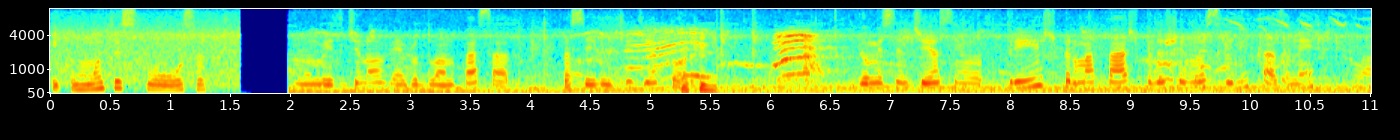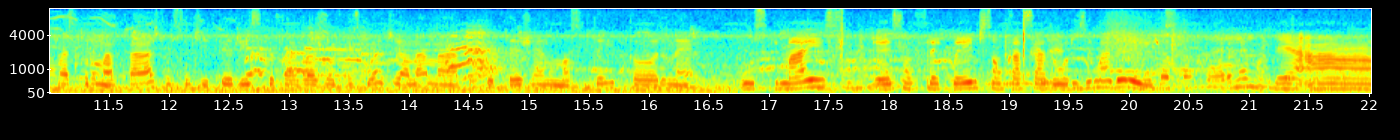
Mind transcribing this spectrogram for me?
e com muito esforço. No mês de novembro do ano passado, passei 20 dias fora. Eu me senti assim, triste por uma parte, porque eu deixei meus filhos em casa, né? Mas por uma parte, me senti feliz que eu estava junto com os guardiões na mata, protegendo o nosso território, né? Os que mais é, são frequentes são caçadores e madeireiros. É, a,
